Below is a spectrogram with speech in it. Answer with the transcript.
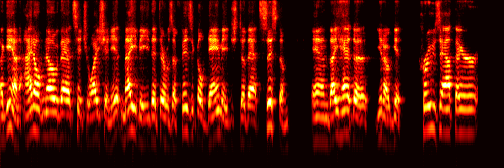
again, I don't know that situation. It may be that there was a physical damage to that system and they had to, you know, get crews out there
